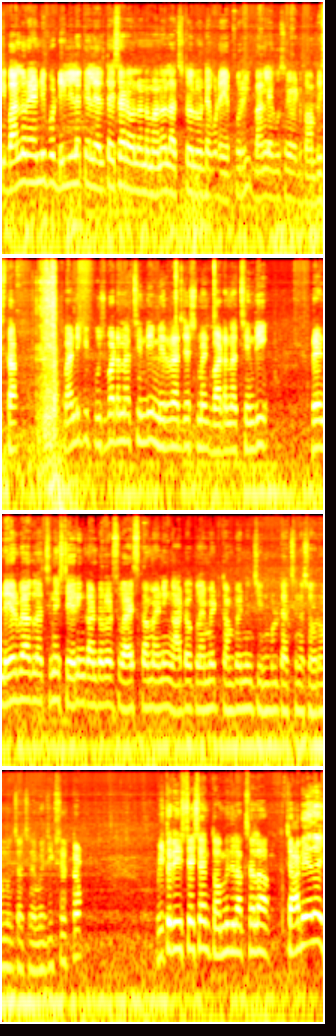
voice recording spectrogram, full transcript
ఈ బండ్లు రెండు ఇప్పుడు ఢిల్లీలోకి వెళ్ళి వెళ్తాయి సార్. వాళ్ళని మనోళ్ళు వచ్చేటోళ్ళు ఉంటే కూడా ఎప్పుడు బండ్లే కూర్చొని పెట్టి పంపిస్తా. బండికి పుష్ బటన్ వచ్చింది మిర్రర్ అడ్జస్ట్మెంట్ బటన్ వచ్చింది రెండు ఎయిర్ బ్యాగులు వచ్చినాయి. Steering controllers voice commanding auto climate company నుంచి ఇన్బుల్ట్ వచ్చిన షోరూమ్ నుంచి వచ్చిన మ్యూజిక్ సిస్టమ్. విత్ రిజిస్ట్రేషన్ తొమ్మిది లక్షల చాబీ ఏదై?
